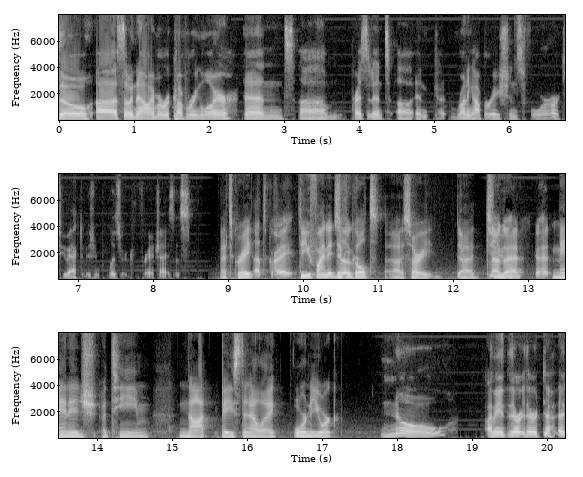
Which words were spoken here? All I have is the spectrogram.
So, uh, so now I'm a recovering lawyer and um, president uh, and running operations for our two Activision Blizzard franchises. that's great. That's great. Do you find it So- difficult? Uh, sorry, uh, to No, go ahead. Go ahead. manage a team not based in LA or New York? No, I mean there there are def- uh,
